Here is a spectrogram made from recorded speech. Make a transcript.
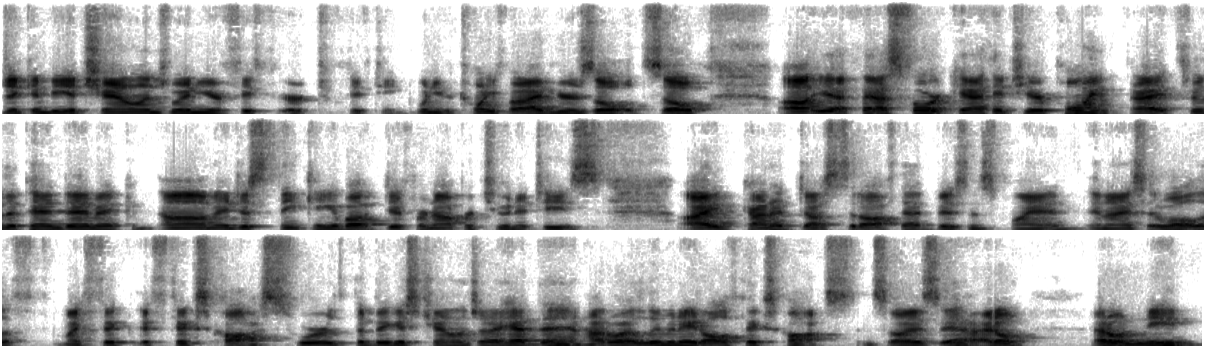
it can be a challenge when you're 50 or 15 when you're 25 years old. So uh, yeah fast forward kathy to your point right through the pandemic um, and just thinking about different opportunities i kind of dusted off that business plan and i said well if my fi- if fixed costs were the biggest challenge that i had then how do i eliminate all fixed costs? And so i said yeah i don't i don't need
